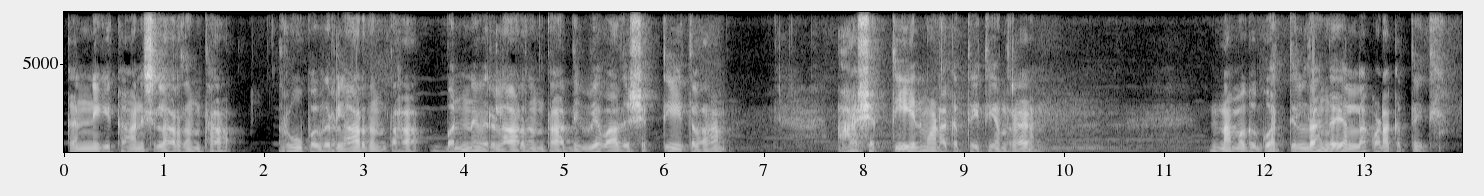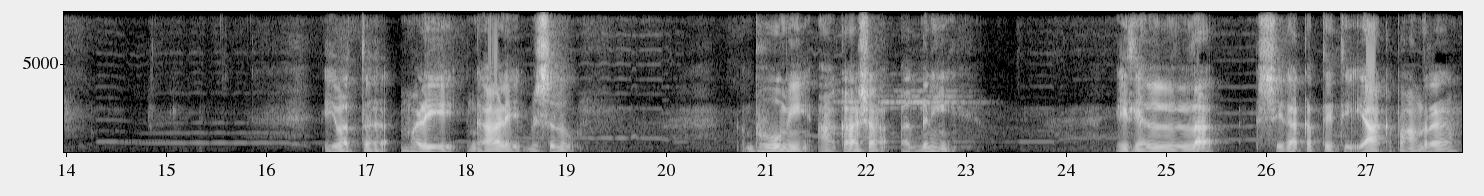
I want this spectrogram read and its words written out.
ಕಣ್ಣಿಗೆ ಕಾಣಿಸಲಾರದಂಥ ರೂಪವಿರಲಾರ್ದಂತಹ, ಬಣ್ಣವಿರಲಾರ್ದಂತಹ ದಿವ್ಯವಾದ ಶಕ್ತಿ ಐತಲ್ಲ, ಆ ಶಕ್ತಿ ಏನು ಮಾಡಾಕತ್ತೈತಿ ಅಂದ್ರೆ ನಮಗೆ ಗೊತ್ತಿಲ್ದಂಗೆ ಎಲ್ಲ ಕೊಡಾಕತ್ತೈತಿ. ಇವತ್ತು ಮಳೆ, ಗಾಳಿ, ಬಿಸಿಲು, ಭೂಮಿ, ಆಕಾಶ, ಅಗ್ನಿ, ಇದೆಲ್ಲ ಸಿಗಾಕತ್ತೈತಿ. ಯಾಕಪ್ಪ ಅಂದ್ರೆ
